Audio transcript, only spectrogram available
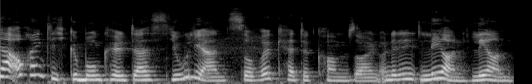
ja auch eigentlich gemunkelt, dass Julian zurück hätte kommen sollen. Und Leon, Leon.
